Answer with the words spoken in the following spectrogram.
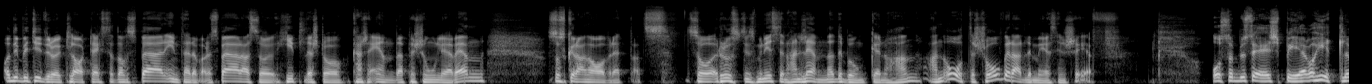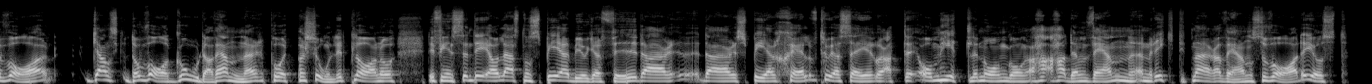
Och Det betyder då i klartext att om Spär inte hade varit Spär, alltså Hitlers då kanske enda personliga vän, så skulle han ha avrättats. Så rustningsministern han lämnade bunkern och han, han återsåg väl aldrig mer sin chef. Och som du säger, Speer och Hitler var ganska, de var goda vänner på ett personligt plan. Och det finns en del, jag har läst någon Speer-biografi där, där Speer själv tror jag säger att eh, om Hitler någon gång hade en vän, en riktigt nära vän, så var det just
